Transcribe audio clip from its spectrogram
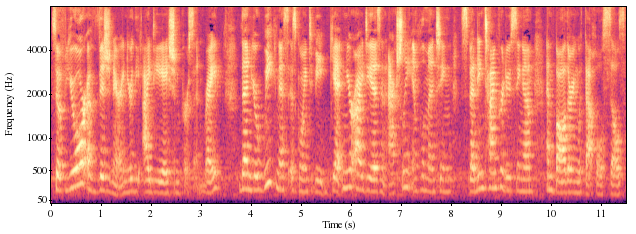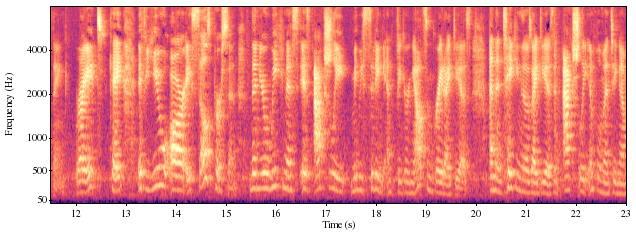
So if you're a visionary and you're the ideation person, right, then your weakness is going to be getting your ideas and actually implementing, spending time producing them, and bothering with that whole sales thing, right? Okay. If you are a salesperson, then your weakness is actually maybe sitting and figuring out some great ideas and then taking those ideas and actually implementing them,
